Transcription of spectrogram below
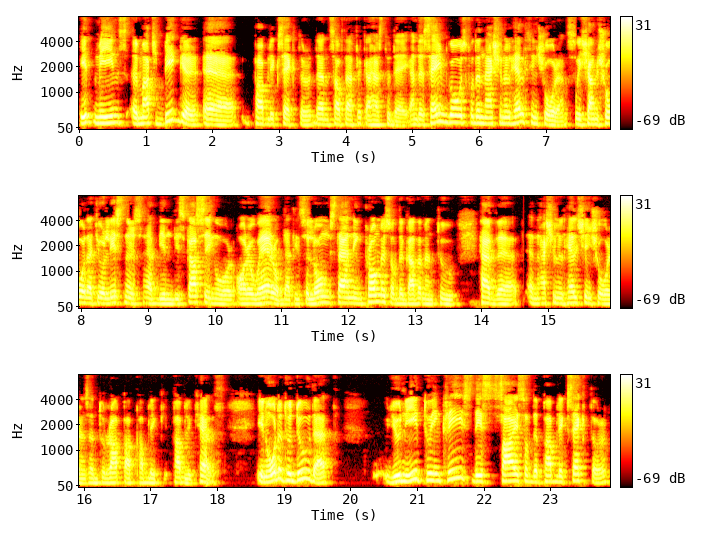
it means a much bigger uh, public sector than South Africa has today. And the same goes for the national health insurance, which I'm sure that your listeners have been discussing or are aware of that it's a long-standing promise of the government to have uh, a national health insurance and to wrap up public, public health. In order to do that, you need to increase this size of the public sector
